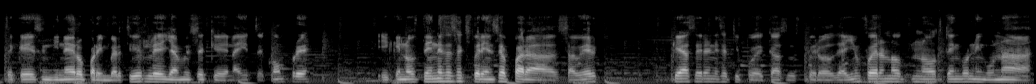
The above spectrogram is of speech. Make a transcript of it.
te quedes sin dinero para invertirle, llámese que nadie te compre y que no tienes esa experiencia para saber qué hacer en ese tipo de casos. Pero de ahí en fuera no, no tengo ninguna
